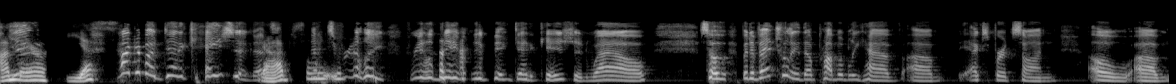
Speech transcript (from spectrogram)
I'm there. Yes. Talk about dedication. That's, Absolutely. That's really, real big, really big dedication. Wow. So, but eventually they'll probably have um, experts on oh um,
